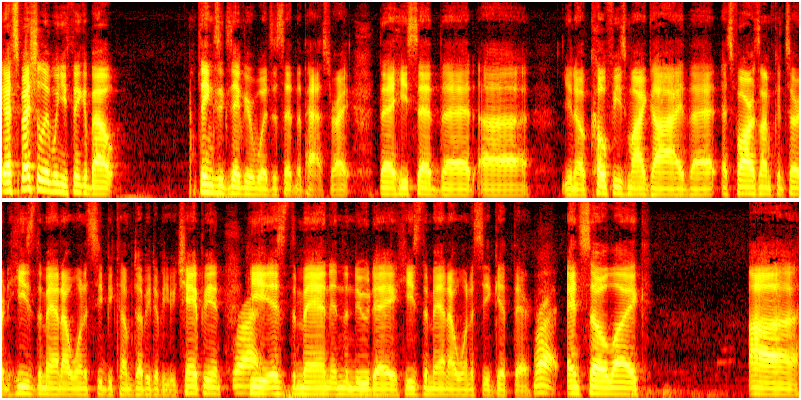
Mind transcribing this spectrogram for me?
especially when you think about things Xavier Woods has said in the past, right? That he said that uh, you know Kofi's my guy. That as far as I'm concerned, he's the man I want to see become WWE champion. Right. He is the man in the New Day. He's the man I want to see get there. Right. And so like, uh,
